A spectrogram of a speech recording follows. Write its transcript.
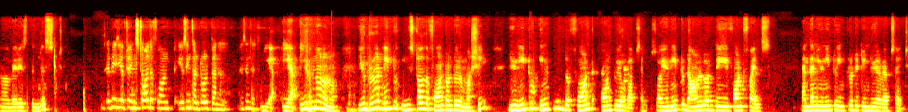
Uh, where is the list That means you have to install the font using control panel, isn't it? yeah yeah you no no no you do not need to install the font onto your machine you need to include the font onto your website so you need to download the font files and then you need to include it into your website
